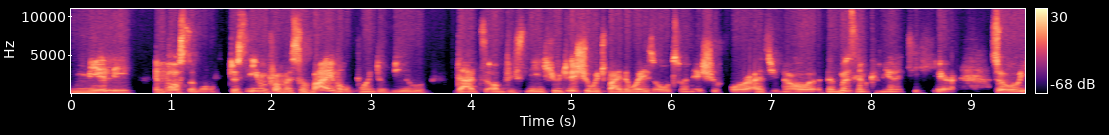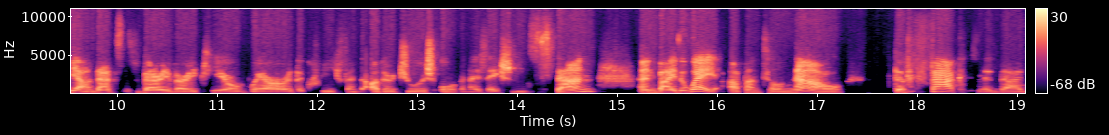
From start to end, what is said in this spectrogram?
merely impossible. Just even from a survival point of view, that's obviously a huge issue, which, by the way, is also an issue for, as you know, the Muslim community here. So, yeah, that's very, very clear where the CRIF and other Jewish organizations stand. And by the way, up until now, the fact that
